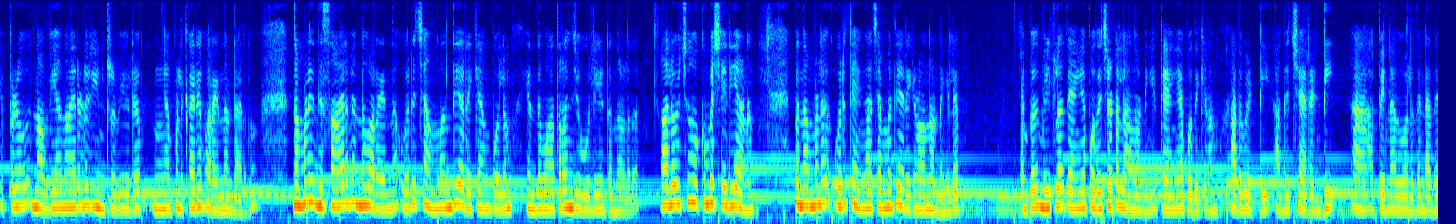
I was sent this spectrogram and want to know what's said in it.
എപ്പോഴും നവ്യ നായരുടെ ഒരു ഇന്റർവ്യൂവിൽ പുള്ളിക്കാരി പറയുന്നുണ്ടായിരുന്നു നമ്മൾ നിസാരം എന്ന് പറയുന്ന ഒരു ചമ്മന്തി അരയ്ക്കാൻ പോലും എന്തുമാത്രം ജോലി ഉണ്ടെന്നുള്ളത് ആലോചിച്ച് നോക്കുമ്പോൾ ശരിയാണ്. ഇപ്പം നമ്മൾ ഒരു തേങ്ങാ ചമ്മന്തി അരയ്ക്കണമെന്നുണ്ടെങ്കിൽ ഇപ്പം വീട്ടിൽ തേങ്ങ പൊതിച്ചിട്ടല്ലാന്നുണ്ടെങ്കിൽ തേങ്ങ പൊതിക്കണം അത് വെട്ടി അത് ചിരണ്ടി പിന്നെ അതുപോലെ തന്നെ അത്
